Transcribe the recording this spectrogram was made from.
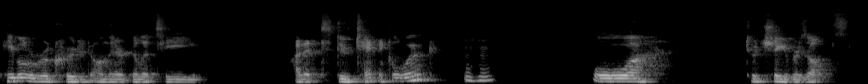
people were recruited on their ability either to do technical work mm-hmm. or to achieve results,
